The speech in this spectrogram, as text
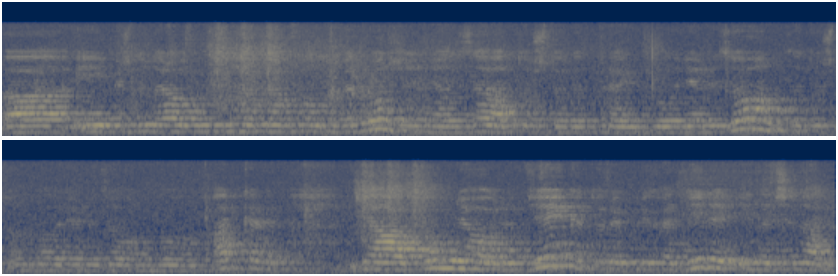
э, и Международному международному фонду «Відродження» за то, что этот проект был реализован, за то, что он был реализован в Харькове. Я помню людей, которые приходили и начинали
